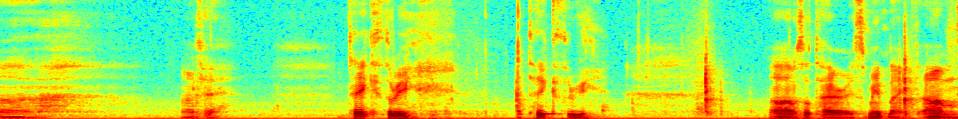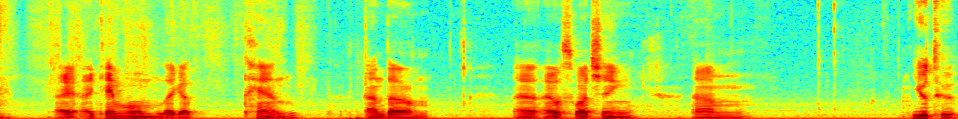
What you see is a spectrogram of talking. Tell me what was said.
Uh, okay. Take three. Take three. Oh, I'm so tired. It's midnight. Um, I, I came home like at 10 and um, I, I was watching um, YouTube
